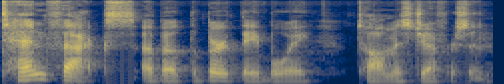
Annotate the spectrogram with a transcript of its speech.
10 facts about the birthday boy, Thomas Jefferson.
